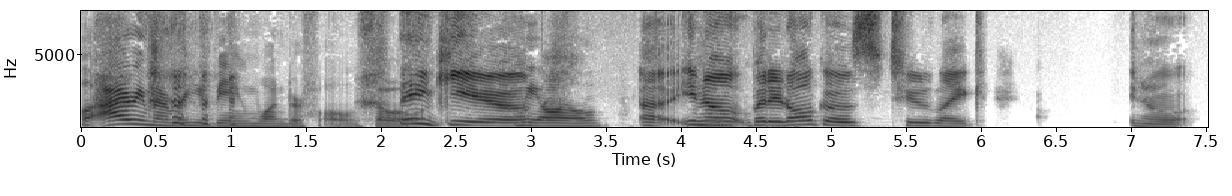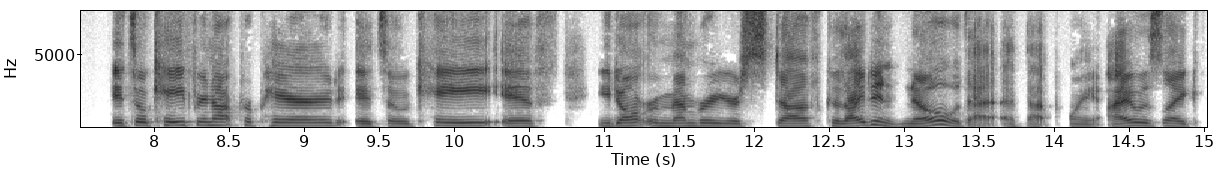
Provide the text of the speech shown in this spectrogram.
well i remember you being wonderful so Thank you. we all uh, you know, but it all goes to like, you know, it's okay if you're not prepared. It's okay if you don't remember your stuff. Cause I didn't know that at that point. I was like,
